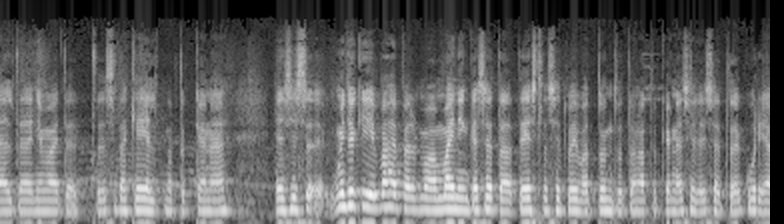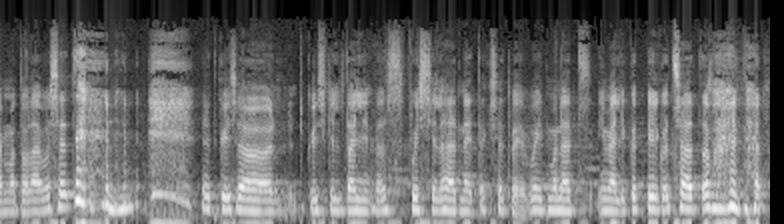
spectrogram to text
öelda ja niimoodi, et seda keelt natukene ja siis eh, muidugi vahepeal ma mainin ka seda, et eestlased võivad tunduda natukene sellised kurjemad olevused et kui sa kuskil Tallinnas bussi lähed näiteks, et võid mõned imelikud pilgud saada vahepeal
